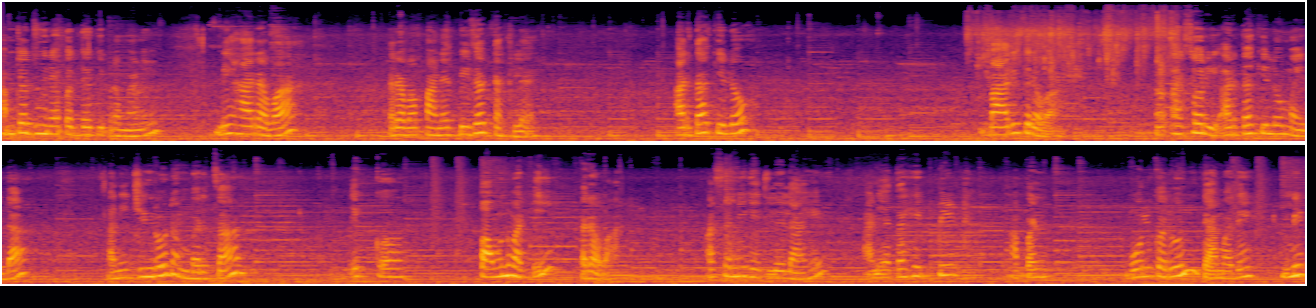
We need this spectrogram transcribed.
आमच्या जुन्या पद्धतीप्रमाणे मी हा रवा रवा पाण्यात भिजत टाकला आहे अर्धा किलो बारीक रवा सॉरी अर्धा किलो मैदा आणि झिरो नंबरचा एक पाऊन पाऊण वाटी रवा. असं मी घेतलेलं आहे. आणि आता हे पीठ आपण गोल करून त्यामध्ये मीठ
